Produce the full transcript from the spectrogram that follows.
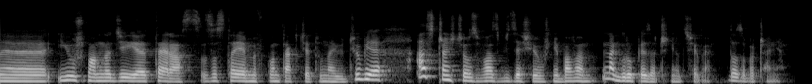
e, już mam nadzieję teraz zostajemy w kontakcie tu na YouTubie, a z częścią z Was widzę się już niebawem na grupie Zacznij od siebie. Do zobaczenia.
